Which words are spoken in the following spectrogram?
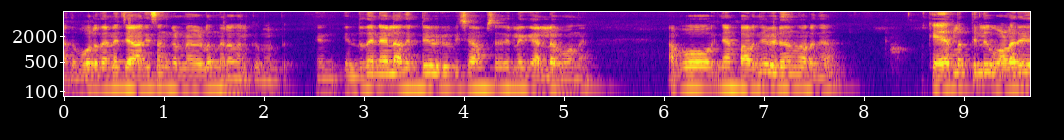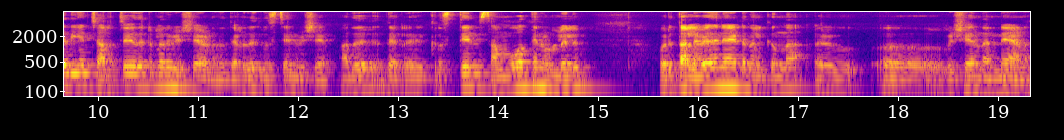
അതുപോലെ തന്നെ ജാതി സംഘടനകളും നിലനിൽക്കുന്നുണ്ട്. എന്ത് തന്നെയാലും അതിന്റെ ഒരു വിശദാംശത്തിലേക്ക് അല്ല പോകുന്നത് അപ്പോൾ ഞാൻ പറഞ്ഞു വരുന്നതെന്ന് പറഞ്ഞാൽ കേരളത്തിൽ വളരെയധികം ചർച്ച ചെയ്തിട്ടുള്ള ഒരു വിഷയമാണ് ദളിത് ക്രിസ്ത്യൻ വിഷയം. അത് ക്രിസ്ത്യൻ സമൂഹത്തിനുള്ളിലും ഒരു തലവേദനയായിട്ട് നിൽക്കുന്ന ഒരു വിഷയം തന്നെയാണ്.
